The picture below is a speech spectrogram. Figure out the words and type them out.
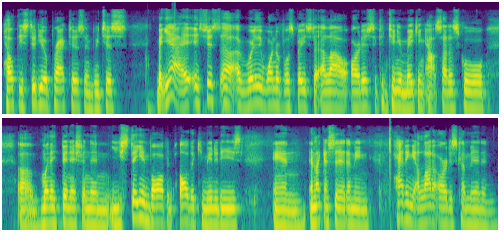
healthy studio practice, and we just but yeah, it's just a, really wonderful space to allow artists to continue making outside of school um, when they finish, and then you stay involved in all the communities. And and like I said, I mean, having a lot of artists come in and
